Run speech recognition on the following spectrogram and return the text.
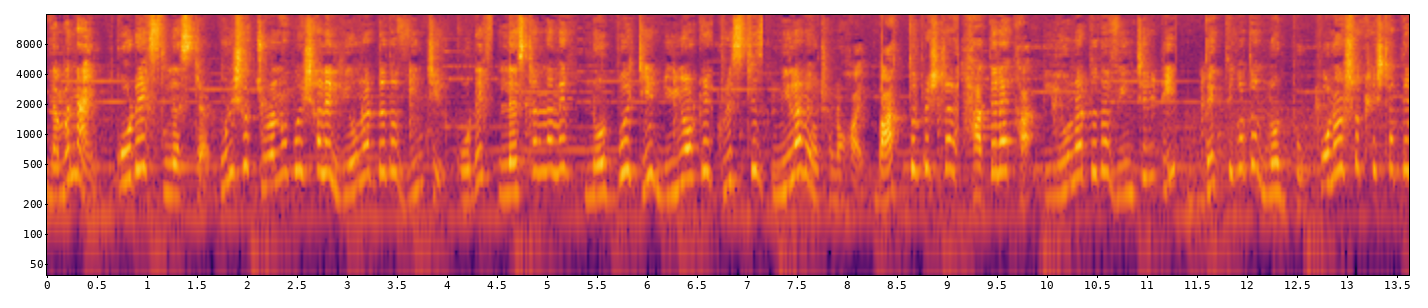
নাম্বার নাইন কোডেক্স লেস্টার উনিশশো চুরানব্বই সালে লিওনার্দো দ্য ভিঞ্চির কোডেক্স লেস্টার নামের নোট বইটি নিউ ইয়র্কের ক্রিস্টিজ নিলামে ওঠানো হয়। বাহাত্তর পৃষ্ঠার হাতে লেখা লিওনার্দো দ্য ভিঞ্চির ব্যক্তিগত নোটবুক, পনেরোশো খ্রিস্টাব্দে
